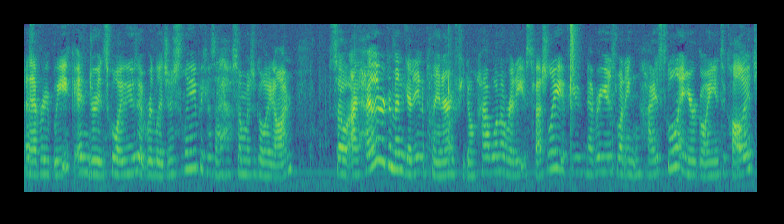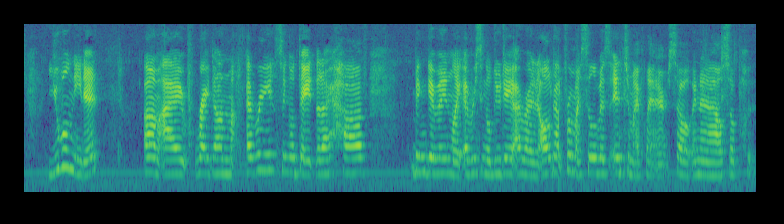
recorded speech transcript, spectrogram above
every week. And during school, I use it religiously because I have so much going on. So I highly recommend getting a planner if you don't have one already, especially if you've never used one in high school and you're going into college. You will need it um, I write down my, every single date that I have been given, like every single due date, I write it all down from my syllabus into my planner. So, and then I also put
